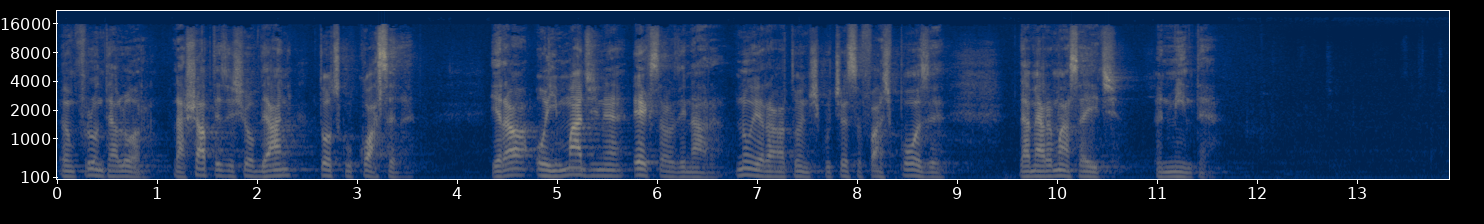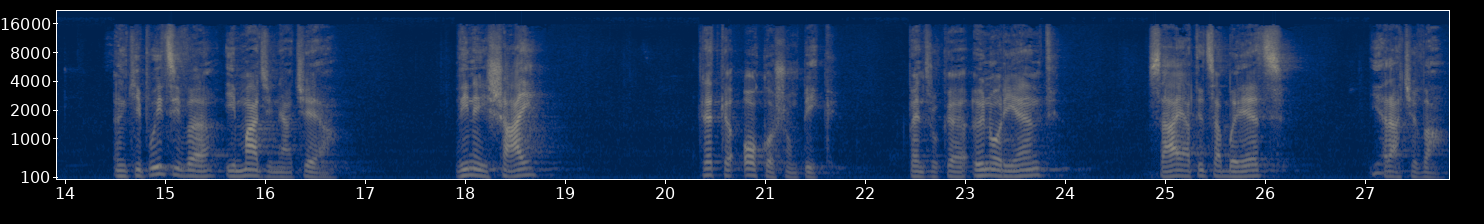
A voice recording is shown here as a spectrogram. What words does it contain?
în fruntea lor, la 78 de ani, toți cu coasele. Era o imagine extraordinară. Nu era atunci cu ce să faci poze, dar mi-a rămas aici, în minte. Închipuiți-vă imaginea aceea. Vine Ișai, cred că ocoș un pic, pentru că în Orient să ai atâția băieți era ceva.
